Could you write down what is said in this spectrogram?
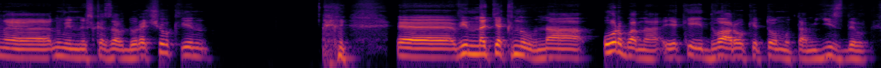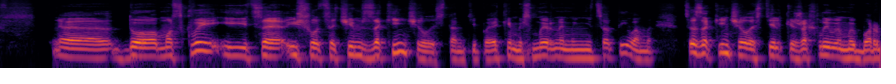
Е, ну він не сказав дурачок, він, е, він натякнув на Орбана, який два роки тому там їздив до Москви, і це і що це чимось закінчилось, там, типу, якимись мирними ініціативами. Це закінчилось тільки жахливими бар-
